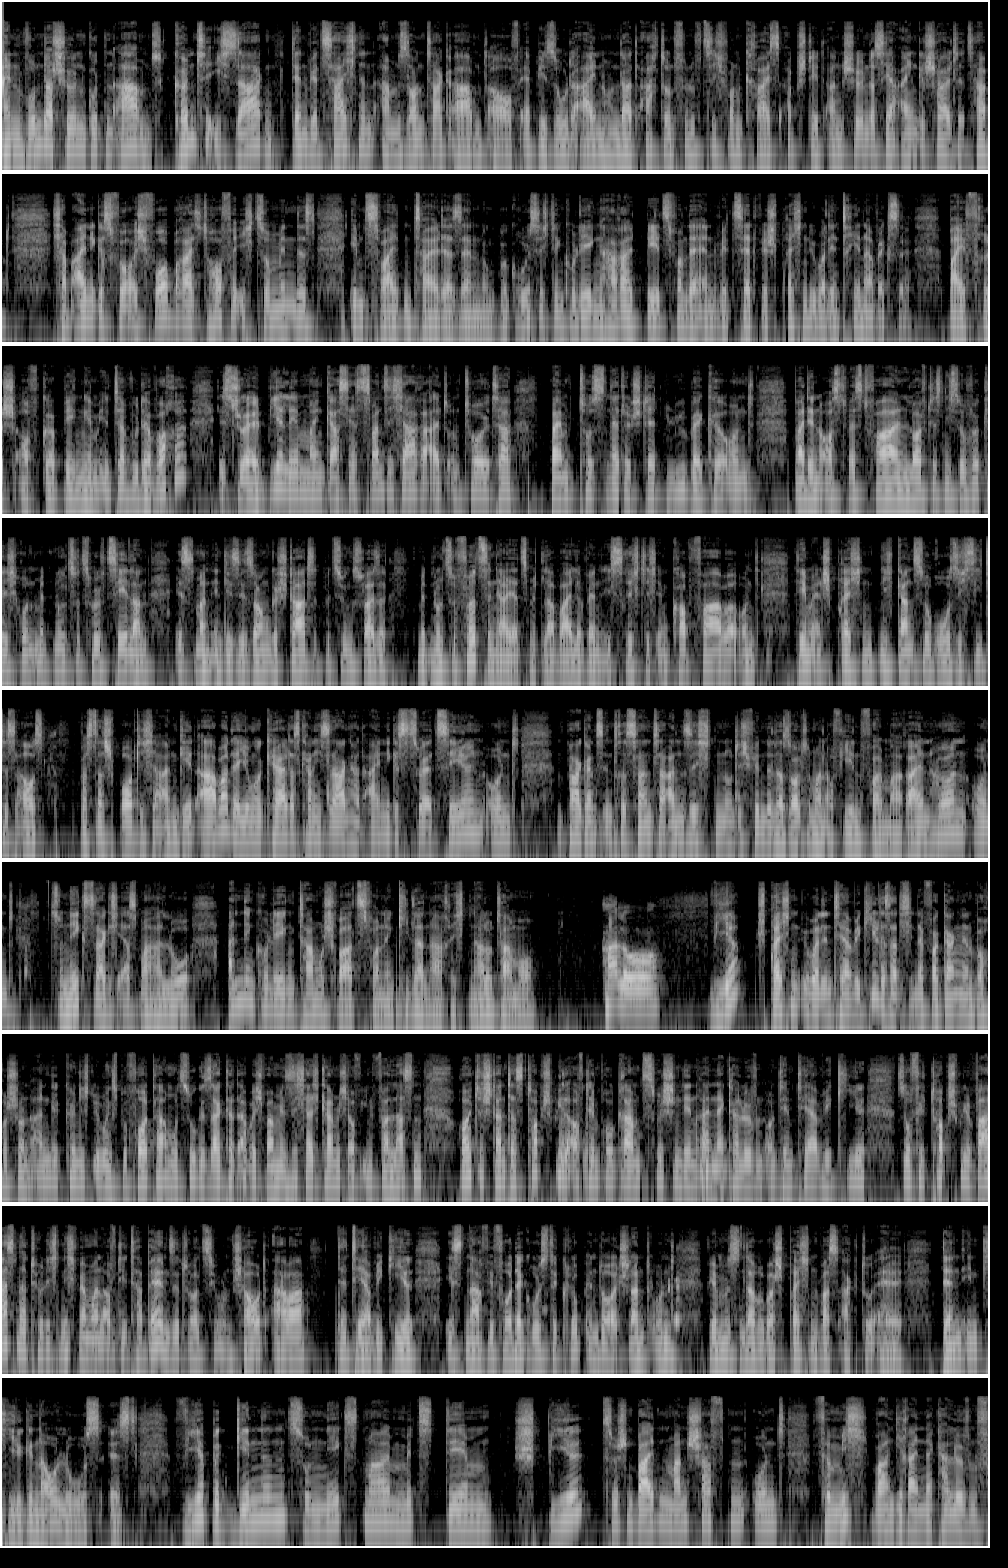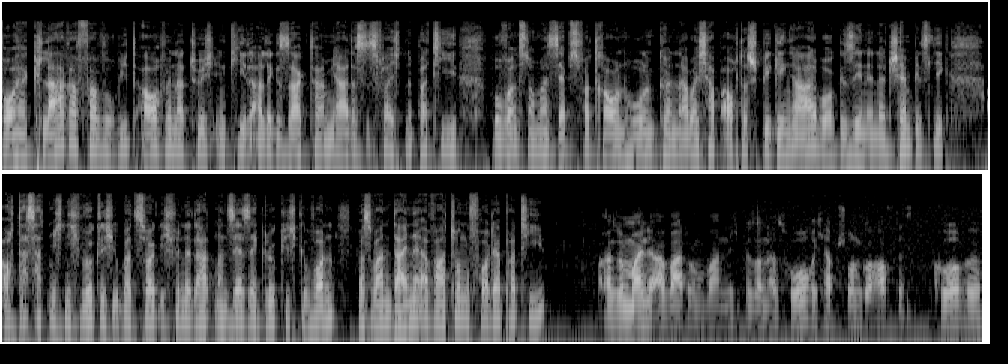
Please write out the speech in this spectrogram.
Einen wunderschönen guten Abend, könnte ich sagen, denn wir zeichnen am Sonntagabend auf Episode 158 von Kreisab steht an. Schön, dass ihr eingeschaltet habt. Ich habe einiges für euch vorbereitet, hoffe ich zumindest. Im zweiten Teil der Sendung begrüße ich den Kollegen Harald Beetz von der NWZ. Wir sprechen über den Trainerwechsel bei Frisch auf Göppingen. Im Interview der Woche ist Joel Bierlehm mein Gast. Er ist 20 Jahre alt und Torhüter beim TUS Nettelstedt Lübecke und bei den Ostwestfalen läuft es nicht so wirklich rund mit 0 zu 12 Zählern ist man in die Saison gestartet, beziehungsweise mit 0 zu 14 ja jetzt mittlerweile, wenn ich es richtig im Kopf habe und dementsprechend nicht ganz so rosig sieht es aus, was das Sportliche angeht. Aber der junge Kerl, das kann ich sagen, hat einiges zu erzählen und ein paar ganz interessante Ansichten und ich finde, da sollte man auf jeden Fall mal reinhören. Und zunächst sage ich erstmal Hallo an den Kollegen Tamo Schwarz von den Kieler Nachrichten. Hallo Tamo. Hallo. Wir sprechen über den THW Kiel, das hatte ich in der vergangenen Woche schon angekündigt, übrigens bevor Tamu zugesagt hat, aber ich war mir sicher, ich kann mich auf ihn verlassen. Heute stand das Topspiel auf dem Programm zwischen den Rhein-Neckar-Löwen und dem THW Kiel. So viel Topspiel war es natürlich nicht, wenn man auf die Tabellensituation schaut, aber der THW Kiel ist nach wie vor der größte Club in Deutschland und wir müssen darüber sprechen, was aktuell denn in Kiel genau los ist. Wir beginnen zunächst mal mit dem Spiel zwischen beiden Mannschaften und für mich waren die Rhein-Neckar-Löwen vorher klarer Favorit, auch wenn natürlich in Kiel alle gesagt haben, ja, das ist vielleicht eine Partie, wo wir uns nochmal Selbstvertrauen holen können, aber ich habe auch das Spiel gegen Aalborg gesehen in der Champions League. Auch das hat mich nicht wirklich überzeugt. Ich finde, da hat man sehr, sehr glücklich gewonnen. Was waren deine Erwartungen vor der Partie? Also meine Erwartungen waren nicht besonders hoch. Ich habe schon gehofft, dass die Kurve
